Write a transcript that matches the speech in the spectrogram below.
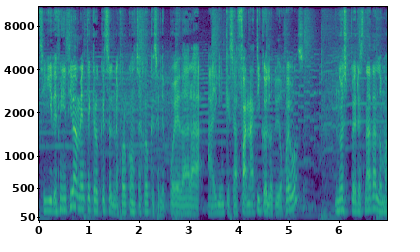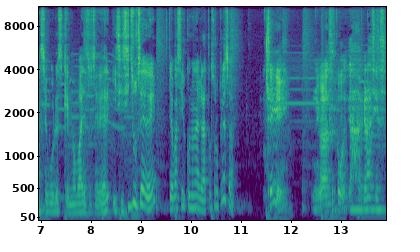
Sí, definitivamente creo que es el mejor consejo que se le puede dar a alguien que sea fanático de los videojuegos. No esperes nada, lo más seguro es que no vaya a suceder y si sí sucede, te vas a ir con una grata sorpresa. Sí, y va a ser como, ah, gracias,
